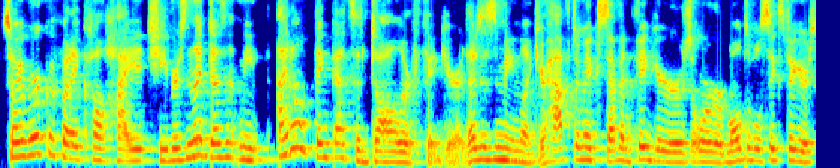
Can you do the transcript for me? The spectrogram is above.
So I work with what I call high achievers, and that doesn't mean I don't think that's a dollar figure. That doesn't mean like you have to make seven figures or multiple six figures.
